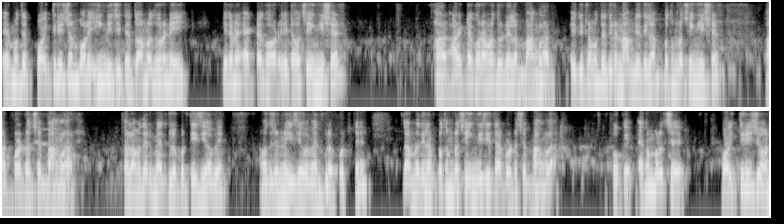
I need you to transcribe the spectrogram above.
এর মধ্যে পঁয়ত্রিশ জন বলে ইংরেজিতে। তো আমরা ধরে নেই, এখানে একটা ঘর, এটা হচ্ছে ইংলিশের, আর আরেকটা ঘর আমরা ধরে নিলাম বাংলার। এই দুইটার মধ্যে দুইটা নাম দিয়ে দিলাম। প্রথমটা হচ্ছে ইংলিশের, আর পরেরটা হচ্ছে বাংলার। তাহলে আমাদের ম্যাথগুলো করতে ইজি হবে। আমাদের জন্য ইজি হবে ম্যাথগুলো করতে। আমরা দিলাম প্রথমটা হচ্ছে ইংরেজি, তারপরটা হচ্ছে বাংলা। ওকে এখন বলেছে পঁয়ত্রিশ জন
